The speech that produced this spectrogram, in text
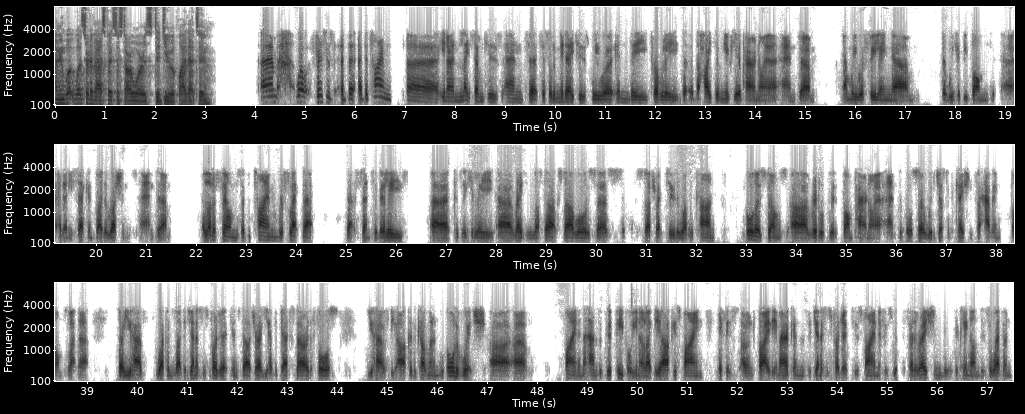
I mean, what what sort of aspects of Star Wars did you apply that to? Um, well, for instance, at the at the time, uh, you know, in the late seventies and to, to, sort of mid eighties, we were in the probably the, the height of nuclear paranoia, and um, and we were feeling um, that we could be bombed uh, at any second by the Russians, and um, a lot of films at the time reflect that that sense of ill-ease, uh, particularly uh, Raiders of the Lost Ark, Star Wars, uh, Star Trek II, The Wrath of Khan. All those films are riddled with bomb paranoia and also with justification for having bombs like that. So you have weapons like the Genesis Project in Star Trek, you have the Death Star of the Force, you have the Ark of the Covenant, all of which are um, fine in the hands of good people. You know, like the Ark is fine if it's owned by the Americans. The Genesis project is fine if it's with the Federation. The, the Klingons, it's a weapon.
